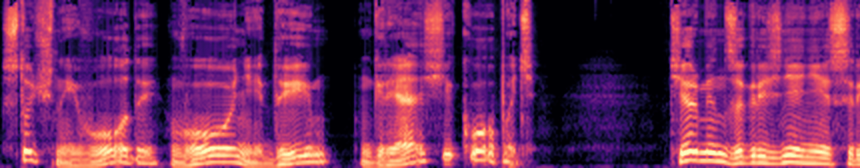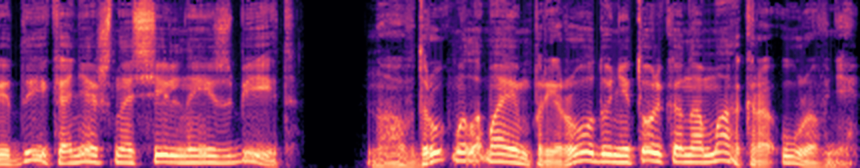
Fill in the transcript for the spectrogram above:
сточные воды, вони, дым, грязь и копоть. Термин загрязнение среды, конечно, сильно избит. Но вдруг мы ломаем природу не только на макроуровне,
